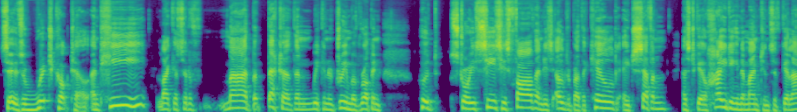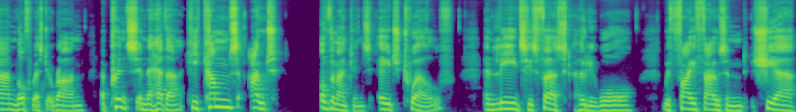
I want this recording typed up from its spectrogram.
So it's a rich cocktail. And he, like a sort of mad but better than we can dream of Robin Hood story, sees his father and his elder brother killed, age seven, has to go hiding in the mountains of Gilan, northwest Iran, a prince in the heather. He comes out of the mountains, age 12, and leads his first holy war with 5,000 Shia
